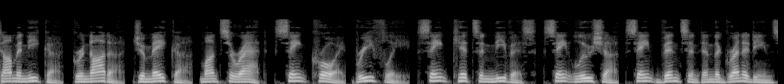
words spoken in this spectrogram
Dominica, Grenada, Jamaica, Montserrat, St. Croix briefly, St. Kitts and Nevis, St. Lucia, St. Vincent and the Grenadines,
